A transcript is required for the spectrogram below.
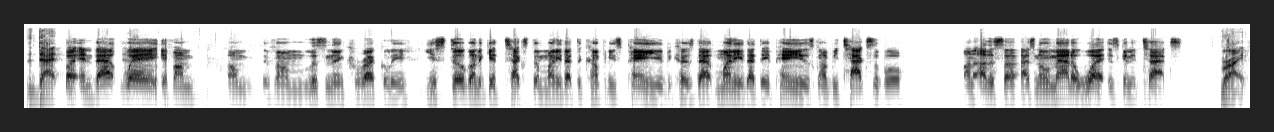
that, that But in that way, if I'm um, if I'm listening correctly, you're still going to get taxed the money that the company's paying you because that money that they pay you is going to be taxable on the other side. No matter what, it's going to tax. Right.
